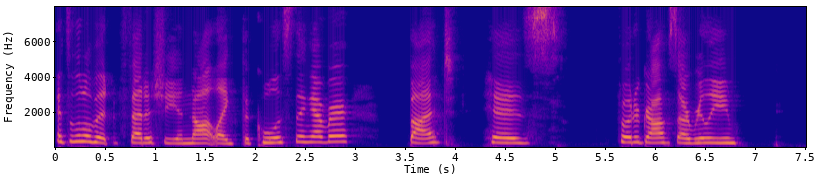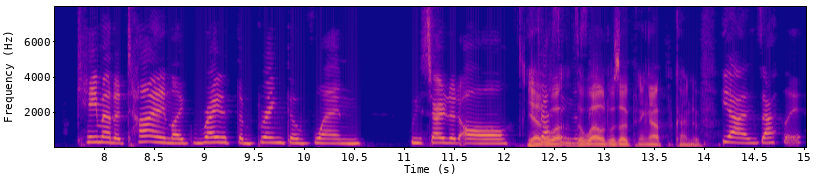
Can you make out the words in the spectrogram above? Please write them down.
it's a little bit fetishy and not like the coolest thing ever, but his photographs are really came at a time like right at the brink of when we started all yeah the, wo- the the world was opening up kind of Yeah, exactly.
